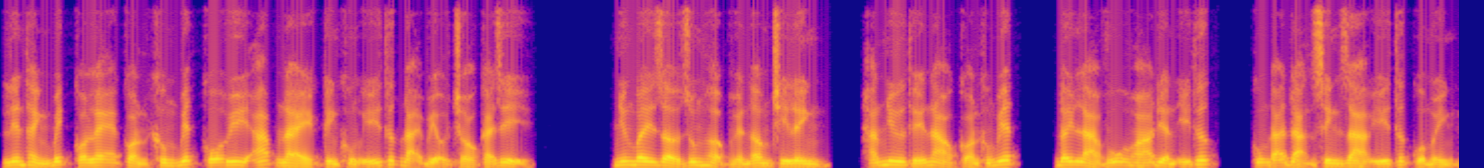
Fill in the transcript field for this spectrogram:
liên thành bích có lẽ còn không biết cố uy áp này kinh khủng ý thức đại biểu cho cái gì. Nhưng bây giờ dung hợp huyền âm chi linh, hắn như thế nào còn không biết, đây là vũ hóa điền ý thức, cũng đã đản sinh ra ý thức của mình.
